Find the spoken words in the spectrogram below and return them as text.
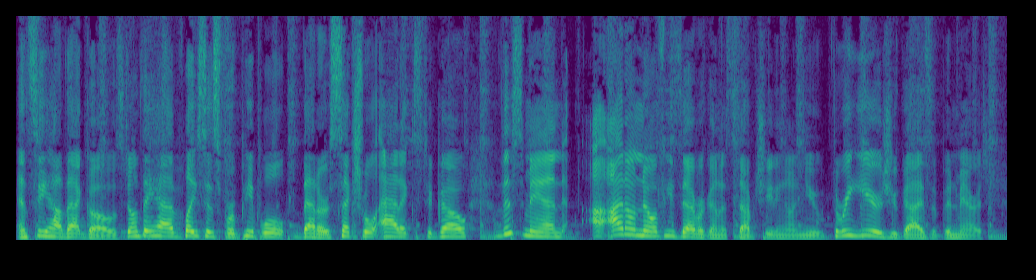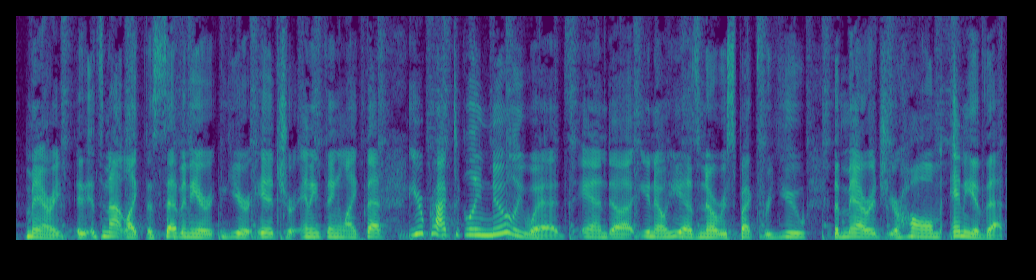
And see how that goes. Don't they have places for people that are sexual addicts to go? This man, I, I don't know if he's ever going to stop cheating on you. Three years you guys have been married. Married. It's not like the seven year, year itch or anything like that. You're practically newlyweds, and uh, you know he has no respect for you, the marriage, your home, any of that.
